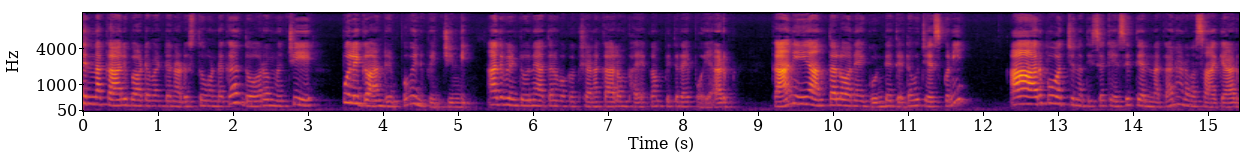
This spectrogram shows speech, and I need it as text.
చిన్న కాలిబాట వెంట నడుస్తూ ఉండగా దూరం నుంచి పులి గాండ్రింపు వినిపించింది. అది వింటూనే అతను ఒక క్షణకాలం భయకంపితుడైపోయాడు. కానీ అంతలోనే గుండె తిటవు చేసుకుని ఆ అరుపు వచ్చిన దిశకేసి తిన్నగా నడవసాగాడు.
